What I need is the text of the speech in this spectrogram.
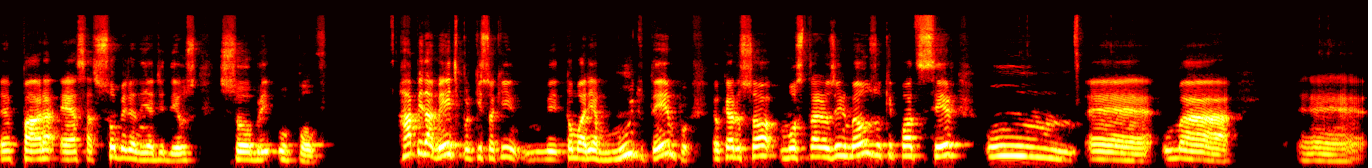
né, para essa soberania de Deus sobre o povo. Rapidamente, porque isso aqui me tomaria muito tempo, eu quero só mostrar aos irmãos o que pode ser um, é, uma, é,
